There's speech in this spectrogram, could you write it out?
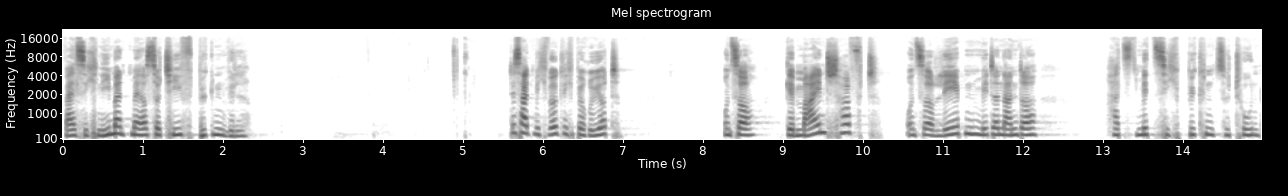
weil sich niemand mehr so tief bücken will. Das hat mich wirklich berührt. Unsere Gemeinschaft, unser Leben miteinander hat mit sich bücken zu tun.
